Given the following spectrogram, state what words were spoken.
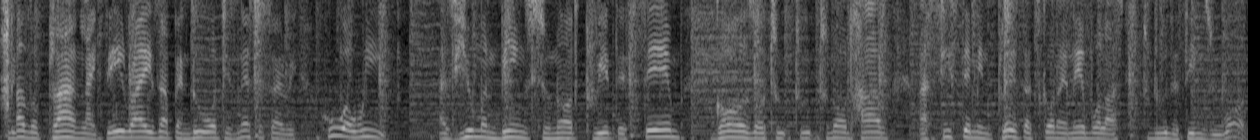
have a plan, like they rise up and do what is necessary, who are we as human beings to not create the same goals or to, to, to not have a system in place that's going to enable us to do the things we want?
